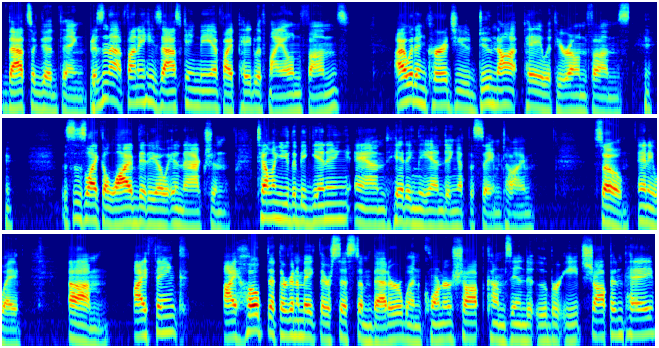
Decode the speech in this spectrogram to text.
that's a good thing. Isn't that funny? He's asking me if I paid with my own funds. I would encourage you, do not pay with your own funds. this is like a live video in action, telling you the beginning and hitting the ending at the same time. So anyway, um, I think, I hope that they're going to make their system better when Cornershop comes into Uber Eats Shop and Pay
